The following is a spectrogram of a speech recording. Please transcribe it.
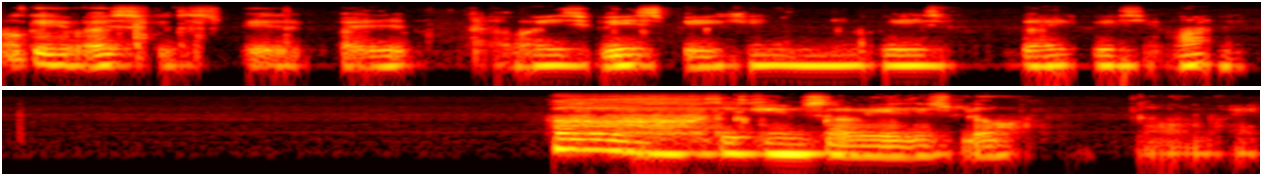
Okay why is it space why, is waste making waste why wasting money? Oh the games are really slow oh my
